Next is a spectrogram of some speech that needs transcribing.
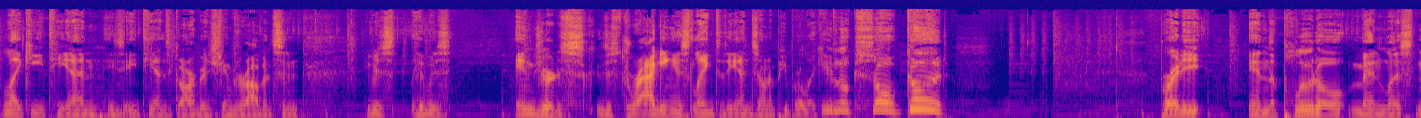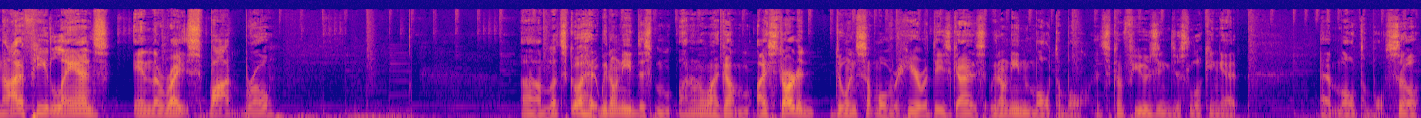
like etn he's etn's garbage. James robinson he was he was injured just dragging his leg to the end zone. And people are like he looks so good Brady in the Pluto men list. Not if he lands in the right spot, bro. Um, let's go ahead. We don't need this. I don't know why I got. I started doing something over here with these guys. We don't need multiple. It's confusing just looking at at multiple. So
